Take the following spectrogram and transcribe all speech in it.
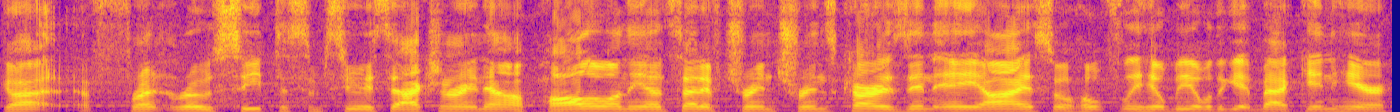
got a front row seat to some serious action right now. Apollo on the outside of Trin. Trin's car is in AI, so hopefully he'll be able to get back in here.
